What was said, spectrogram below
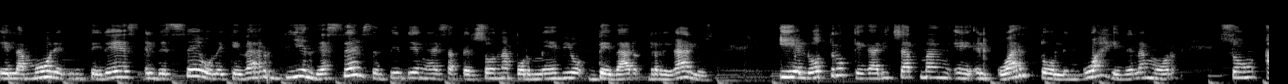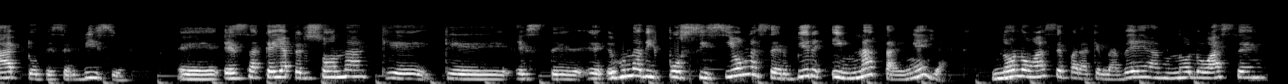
el amor, el interés, el deseo de quedar bien, de hacer sentir bien a esa persona por medio de dar regalos. Y el otro que Gary Chapman, eh, el cuarto lenguaje del amor, son actos de servicio. Eh, es aquella persona que, este, eh, es una disposición a servir innata en ella. No lo hace para que la vean, no lo hacen,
